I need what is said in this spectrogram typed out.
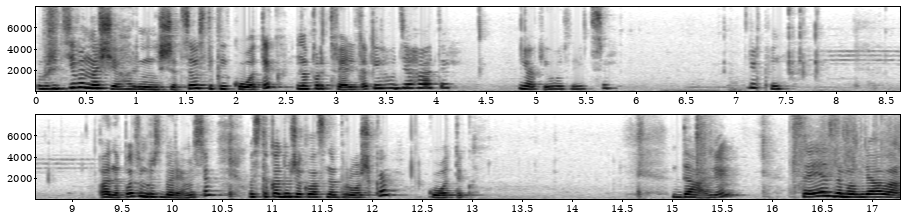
В житті вона ще гарніша. Це ось такий котик на портфель, так його вдягати. Як його звідси? Як він? Ладно, потім розберемося. Ось така дуже класна брошка. Котик. Далі. Це я замовляла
